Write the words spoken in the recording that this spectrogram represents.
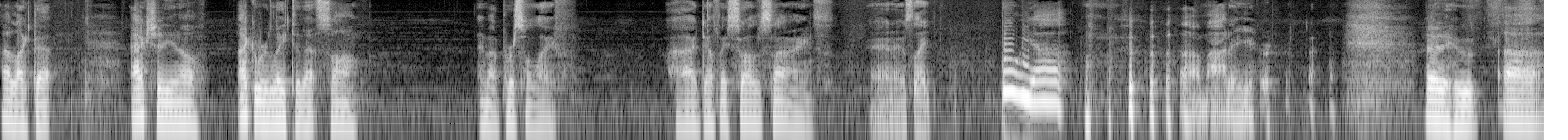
I like that. Actually, you know, I can relate to that song in my personal life. I definitely saw the signs, and it's like, booyah! I'm out of here. Anywho, uh,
